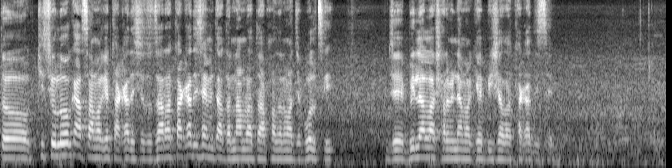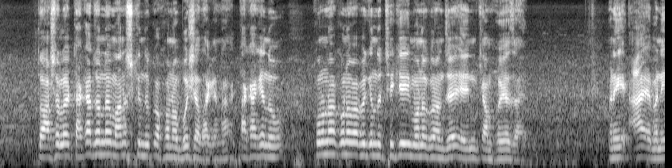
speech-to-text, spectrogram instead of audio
তো কিছু লোক আছে আমাকে টাকা দিছে। তো যারা টাকা দিছে, আমি তাদের নামরা তো আপনাদের মাঝে বলছি যে বিলাল শারমিন আমাকে বিশ হাজার টাকা দিছে। তো আসলে টাকার জন্য মানুষ কিন্তু কখনো বসে থাকে না। টাকা কিন্তু কোনো না কোনোভাবে কিন্তু ঠিকই মনে করেন যে ইনকাম হয়ে যায়। মানে আয় মানে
